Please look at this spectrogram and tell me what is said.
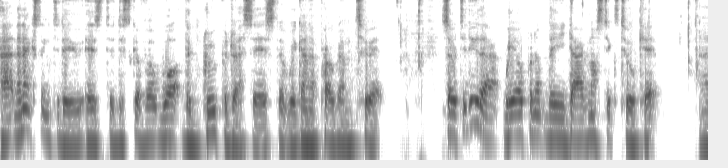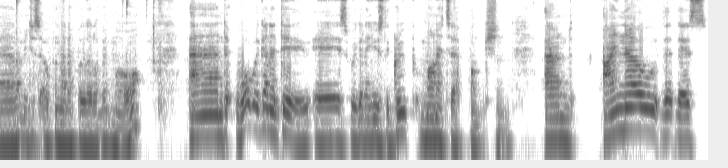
Uh, the next thing to do is to discover what the group address is that we're going to program to it. So to do that, we open up the diagnostics toolkit. Uh, let me just open that up a little bit more. And what we're going to do is we're going to use the group monitor function. And I know that there's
